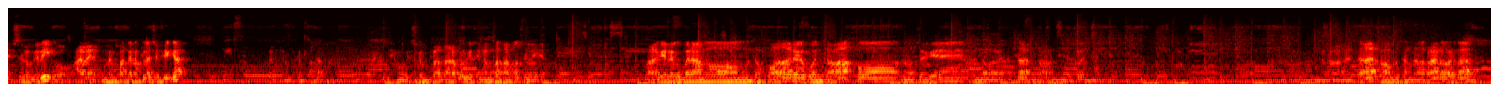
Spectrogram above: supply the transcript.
es lo que digo. A ver, un empate nos clasifica. Pero tenemos que empatar. Tenemos que empatar porque si no empatamos se lía. Bueno, aquí recuperamos muchos jugadores, buen trabajo, no sé qué. No va a estar, ¿no? Ni de coña. No va a estar, no va a pasar nada raro, ¿verdad?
